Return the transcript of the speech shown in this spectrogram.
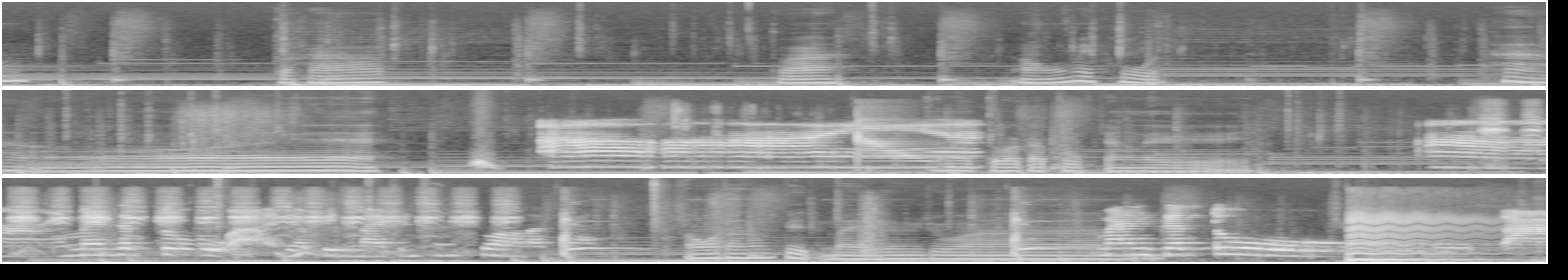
มตัวครับ ตัวเอาไม่พูดฮ่าโอ้ยอายทำไมตัวกระตุกจังเลยอายไม่กระตุกอะ เดี๋ยวปิดไมค์เป็นช่วงๆแล้วกันเอาทำต้องปิดไมค์เรื่องจัวมันกระตุกอะ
